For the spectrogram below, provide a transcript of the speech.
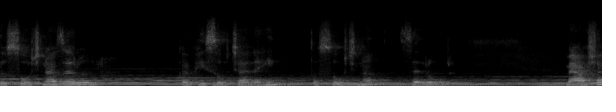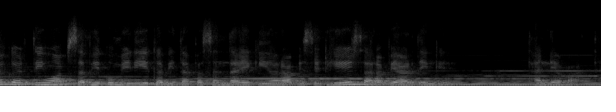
तो सोचना ज़रूर। कभी सोचा नहीं तो सोचना ज़रूर। मैं आशा करती हूँ आप सभी को मेरी ये कविता पसंद आएगी और आप इसे ढेर सारा प्यार देंगे। धन्यवाद।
